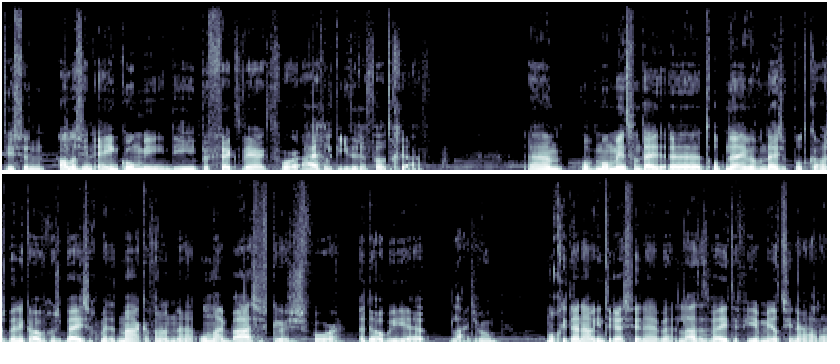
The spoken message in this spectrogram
Het is een alles in één combi die perfect werkt voor eigenlijk iedere fotograaf. Ehm, op het moment van uh, het opnemen van deze podcast ben ik overigens bezig met het maken van een uh, online basiscursus voor Adobe uh, Lightroom. Mocht je daar nou interesse in hebben, laat het weten via mailtje naar uh,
